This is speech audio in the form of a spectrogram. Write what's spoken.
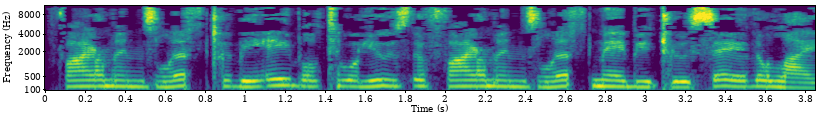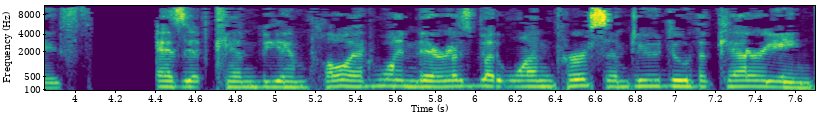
Fireman's lift to be able to use the fireman's lift may be to save a life as it can be employed when there is but one person to do the carrying.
